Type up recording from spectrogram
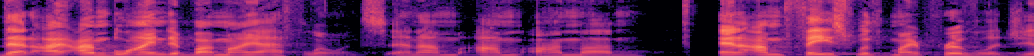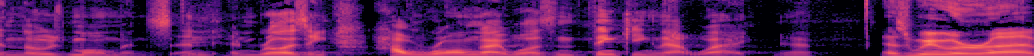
that I, am blinded by my affluence and I'm, I'm, I'm, um, and I'm faced with my privilege in those moments and, and realizing how wrong I was in thinking that way. Yeah. As we were uh,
